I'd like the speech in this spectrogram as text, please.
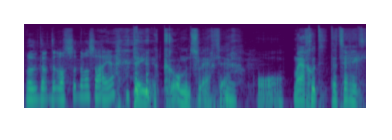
dat, dat, dat was, dat was saai, hè? Tenen krommend slecht, zeg. Oh. Maar ja, goed, dat zeg ik.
